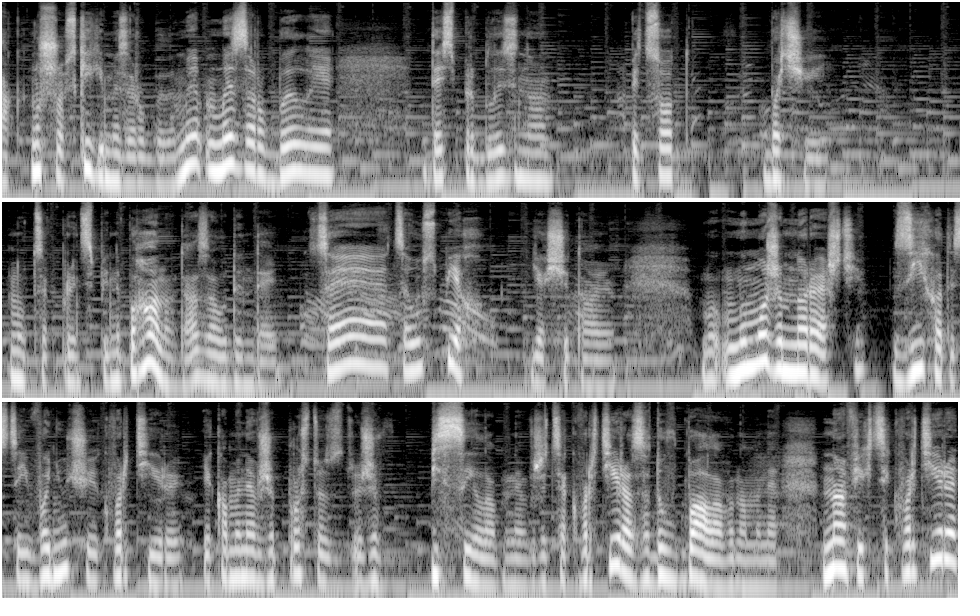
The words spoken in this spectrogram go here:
так, ну що, скільки ми заробили? Ми, ми заробили десь приблизно 500 бачей. Ну, це, в принципі, непогано да, за один день. Це, це успіх, я вважаю. Ми, ми можемо нарешті з'їхати з цієї вонючої квартири, яка мене вже просто вже бісила. Мене вже ця квартира задовбала вона мене. Нафіг ці квартири,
